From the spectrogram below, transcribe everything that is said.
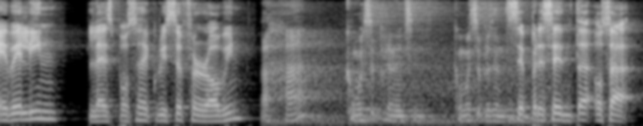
Evelyn, la esposa de Christopher Robin. Ajá. ¿Cómo se presenta? ¿Cómo se presenta? Se presenta, o sea,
